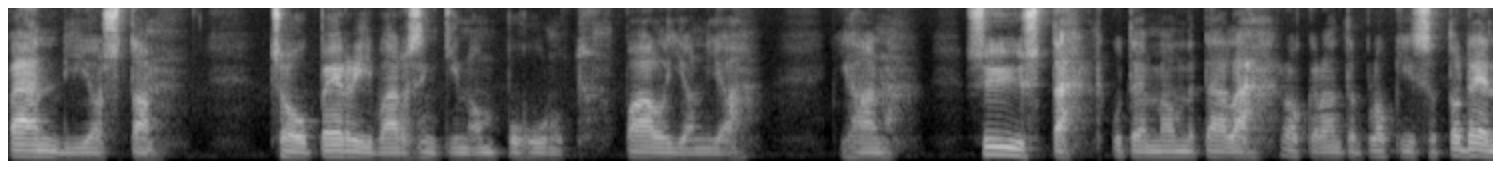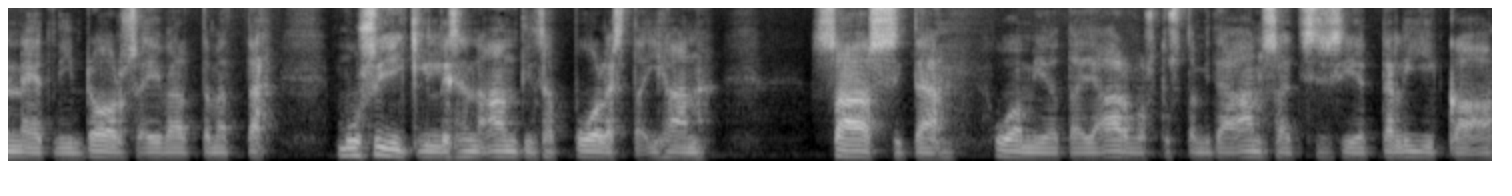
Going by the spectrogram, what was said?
bändi, josta Joe Perry varsinkin on puhunut paljon ja ihan syystä, kuten me olemme täällä Rock blogissa todenneet, niin Doors ei välttämättä musiikillisen antinsa puolesta ihan saa sitä huomiota ja arvostusta, mitä ansaitsisi, että liikaa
